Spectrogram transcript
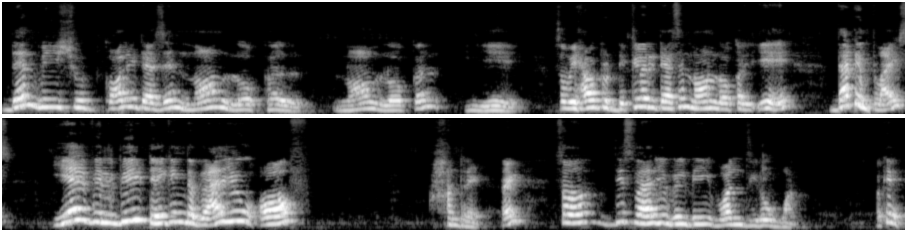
then we should call it as a non-local, non-local a. So we have to declare it as a non-local a. That implies a will be taking the value of 100, right? So this value will be 101. Okay,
